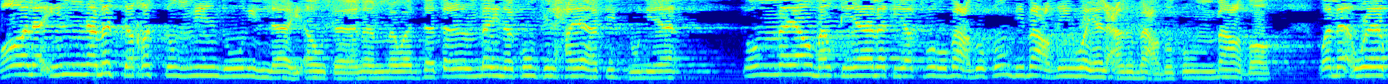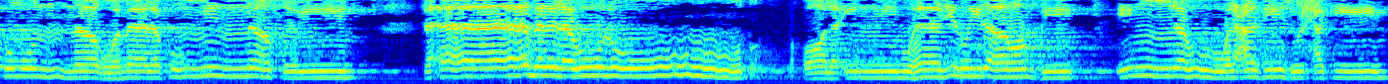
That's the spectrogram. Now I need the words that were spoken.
قال إنما اتخذتم من دون الله أوثانا مودة بينكم في الحياة الدنيا. ثم يوم القيامة يكفر بعضكم ببعض ويلعن بعضكم بعضا. ومأواكم النار وما لكم من ناصرين. فآمن له لوط وقال إني مهاجر إلى ربي إنه هو العزيز الحكيم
